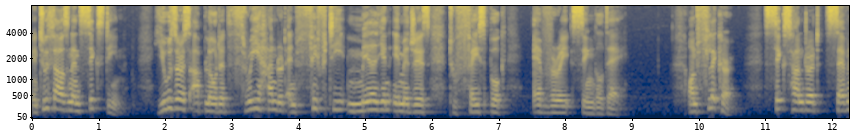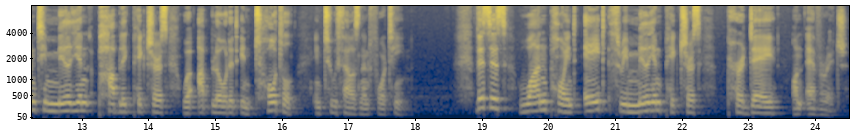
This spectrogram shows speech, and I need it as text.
In 2016, users uploaded 350 million images to Facebook every single day. On Flickr, 670 million public pictures were uploaded in total in 2014. This is 1.83 million pictures per day on average.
